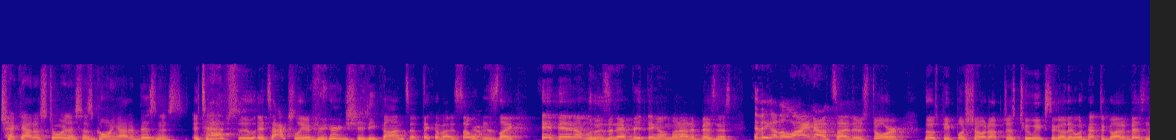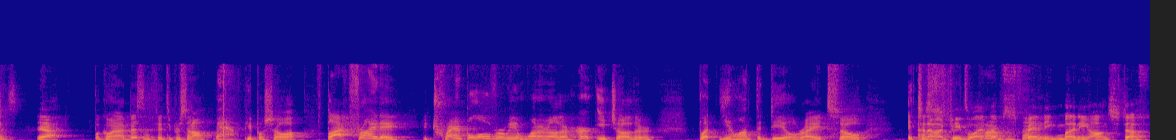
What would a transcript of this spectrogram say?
check out a store that says going out of business. It's absolutely, it's actually a very shitty concept. Think about it. Someone Yeah. is like, hey man, I'm losing everything. I'm going out of business. And they got a line outside their store. Those people showed up just two weeks ago. They wouldn't have to go out of business. Yeah. But going out of business, 50% off, bam, people show up. Black Friday, you trample over one another, hurt each other, but you want the deal, right? So it's I know, and people end up powerful thing. spending money on stuff.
